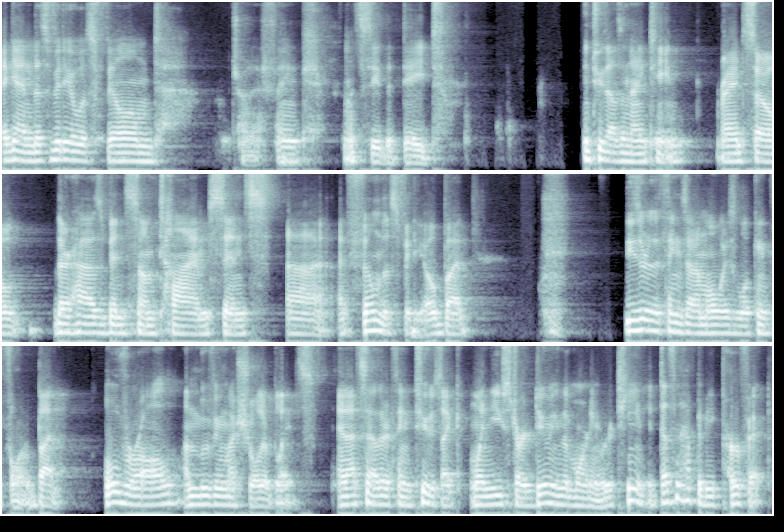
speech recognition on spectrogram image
again, this video was filmed, I'm trying to think, let's see the date, in 2019, right? So there has been some time since uh, I filmed this video, but these are the things that I'm always looking for. But overall, I'm moving my shoulder blades and that's the other thing too is like when you start doing the morning routine it doesn't have to be perfect.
